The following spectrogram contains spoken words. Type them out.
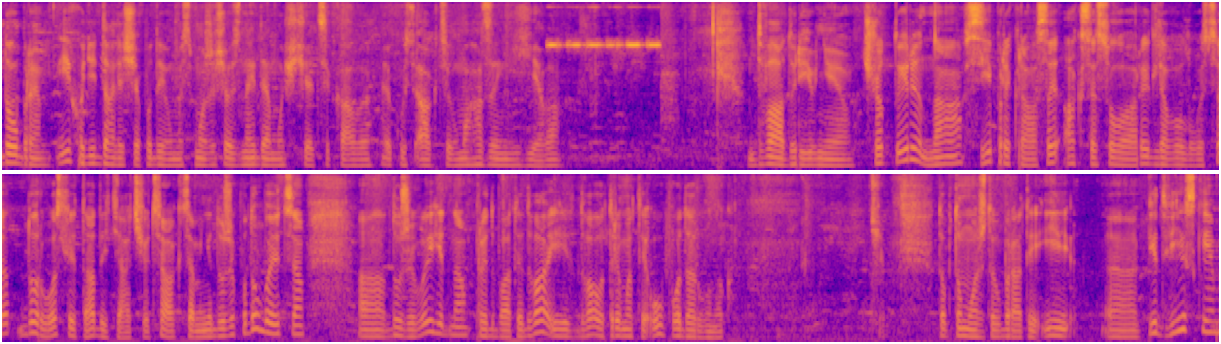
Добре, і ходіть далі ще подивимось, може щось знайдемо ще цікаве, якусь акцію в магазині Єва. 2 дорівнює 4 на всі прикраси, аксесуари для волосся, дорослі та дитячі. Ця акція мені дуже подобається, дуже вигідна. Придбати 2 і 2 отримати у подарунок. Тобто можете обрати і е, підвіски,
